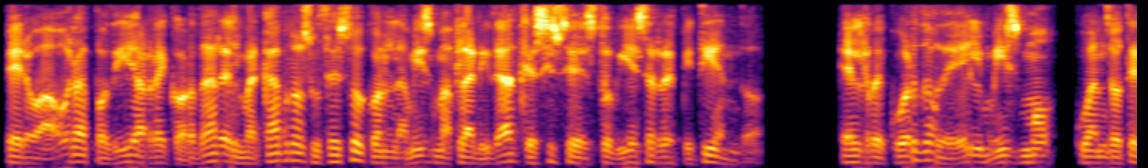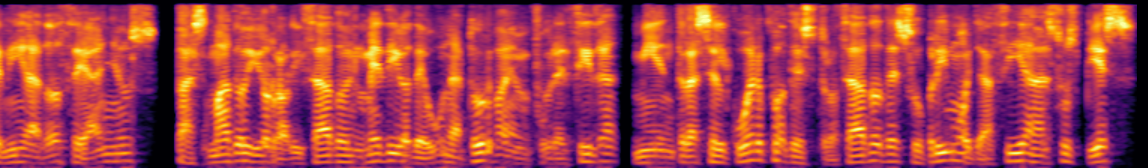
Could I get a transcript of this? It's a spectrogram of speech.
pero ahora podía recordar el macabro suceso con la misma claridad que si se estuviese repitiendo. El recuerdo de él mismo, cuando tenía 12 años, pasmado y horrorizado en medio de una turba enfurecida, mientras el cuerpo destrozado de su primo yacía a sus pies,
